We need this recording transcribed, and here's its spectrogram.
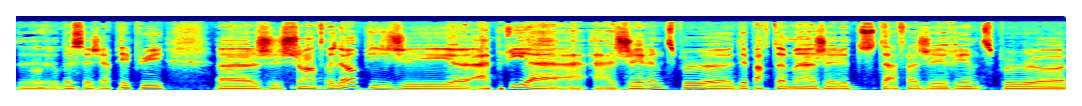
de, Ok, ok. de cégep. Et puis, euh, je je suis rentré là, puis j'ai euh, appris à, à- à gérer un petit peu euh, département, à gérer du staff, à gérer un petit peu euh,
